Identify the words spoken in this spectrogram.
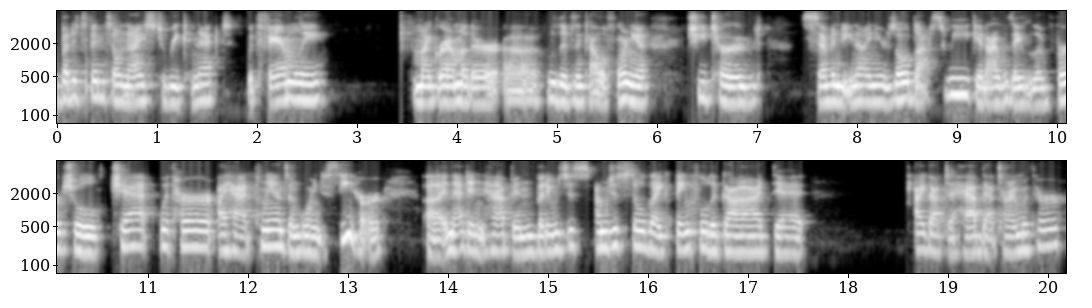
but it's been so nice to reconnect with family, my grandmother, uh, who lives in California, she turned 79 years old last week, and I was able to virtual chat with her. I had plans on going to see her, uh, and that didn't happen. But it was just, I'm just so like thankful to God that I got to have that time with her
